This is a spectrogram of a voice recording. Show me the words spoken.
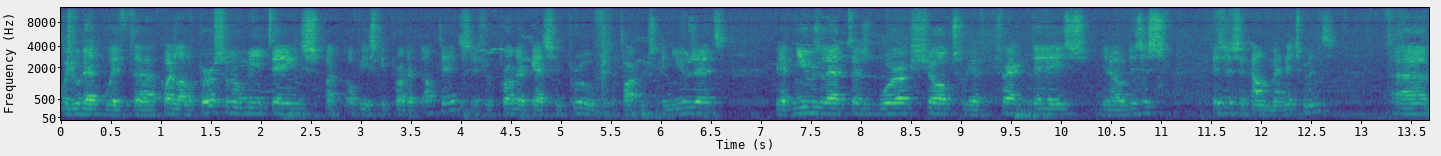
We do that with uh, quite a lot of personal meetings, but obviously product updates. If a product gets improved, the partners can use it. We have newsletters, workshops, we have track days. You know, this is this is account management. Uh,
